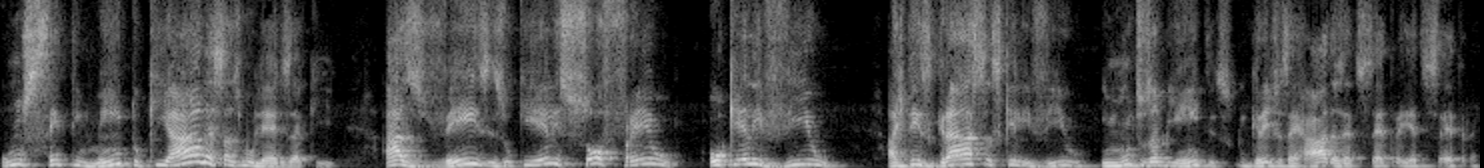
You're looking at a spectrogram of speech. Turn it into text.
um sentimento que há nessas mulheres aqui. Às vezes, o que ele sofreu, ou que ele viu, as desgraças que ele viu em muitos ambientes, igrejas erradas, etc, e etc,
